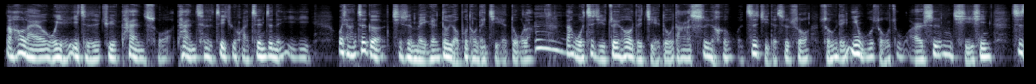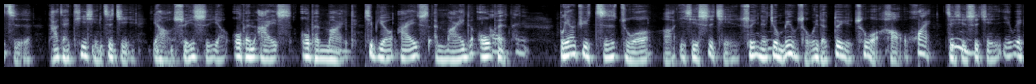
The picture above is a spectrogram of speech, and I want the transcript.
那后来我也一直去探索、探测这句话真正的意义。我想这个其实每个人都有不同的解读了。嗯，那我自己最后的解读，大概适合我自己的是说，所谓的“因无所住而生其心”，是指他在提醒自己要随时要 open eyes, open mind，keep your eyes and mind open。open 不要去执着啊一些事情，所以呢就没有所谓的对错好坏这些事情，嗯，因为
